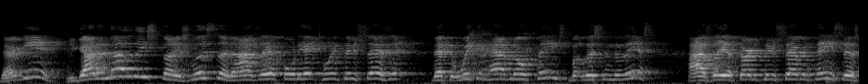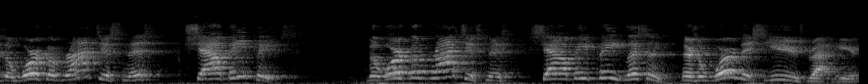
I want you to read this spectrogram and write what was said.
There again, you got to know these things. Listen, Isaiah 48 22 says it that the wicked have no peace. But listen to this Isaiah 32 17 says, The work of righteousness shall be peace. The work of righteousness shall be peace. Listen, there's a word that's used right here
